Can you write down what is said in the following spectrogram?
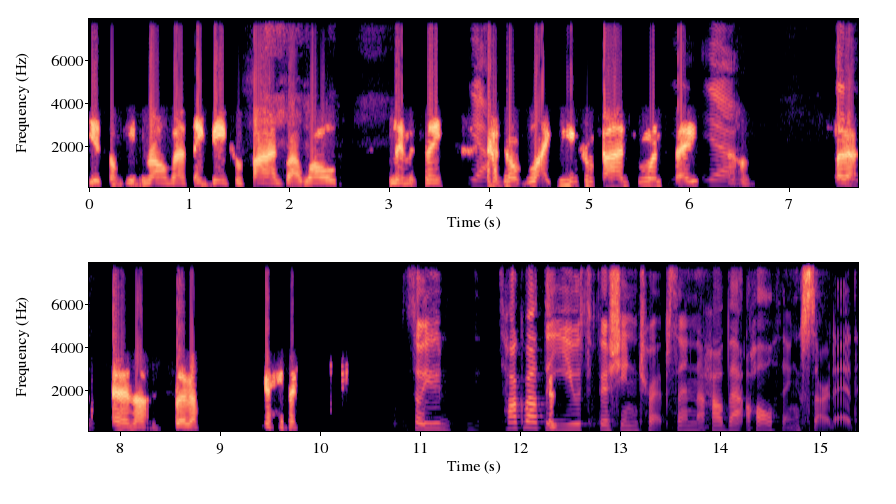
kids. Don't get me wrong, but I think being confined by walls limits me. yeah. I don't like being confined to one space. Yeah. Um, but I, And uh, so uh, ahead. so you talk about the youth fishing trips and how that whole thing started.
